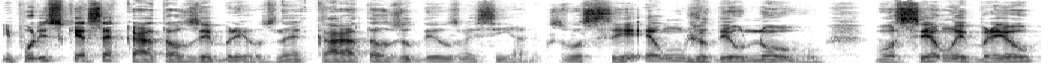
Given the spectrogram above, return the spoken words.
e por isso que essa é carta aos hebreus, né? Carta aos judeus messiânicos. Você é um judeu novo. Você é um hebreu,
